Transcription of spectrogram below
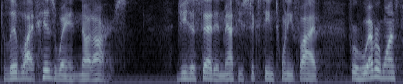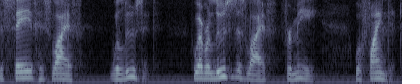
to live life his way, not ours. Jesus said in Matthew 16 25, For whoever wants to save his life will lose it. Whoever loses his life for me will find it.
